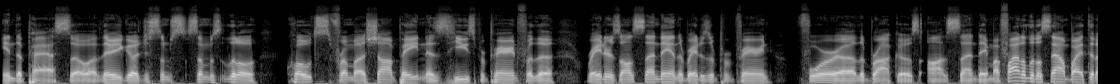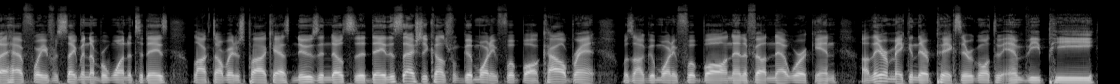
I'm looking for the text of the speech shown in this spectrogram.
in the past. So uh, there you go. Just some some little quotes from uh, Sean Payton as he's preparing for the Raiders on Sunday, and the Raiders are preparing for uh, the Broncos on Sunday. My final little soundbite that I have for you for segment number one of today's Locked On Raiders podcast news and notes of the day. This actually comes from Good Morning Football. Kyle Brandt was on Good Morning Football on NFL Network, and uh, they were making their picks. They were going through MVP,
